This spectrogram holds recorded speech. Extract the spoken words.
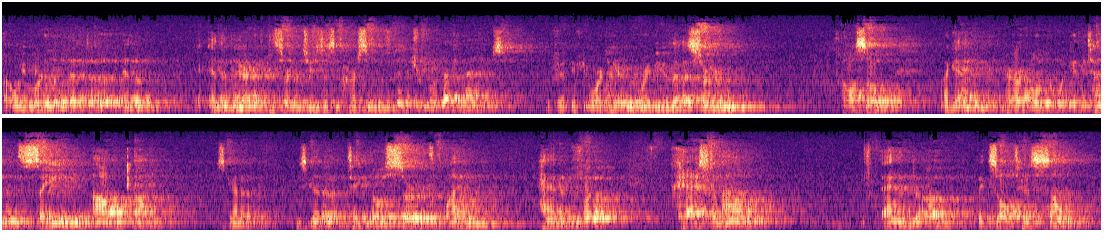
Uh, we've already looked at uh, in, the, in the narrative concerning Jesus cursing the fig tree, what that meant. If if you weren't here review that sermon, also, again, in the parable of the wicked tenants, same outcome. He's going to he's gonna take those servants, bind them hand and foot, cast them out, and uh, exalt his son,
